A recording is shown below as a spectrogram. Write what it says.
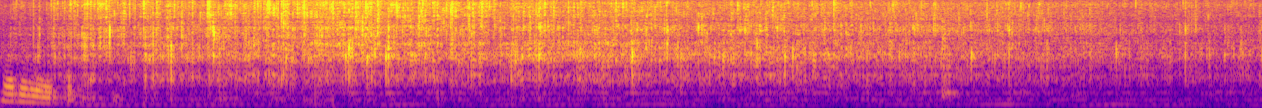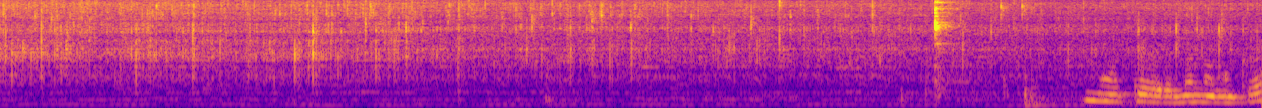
കറിവേപ്പില. മൂത്ത് വരുമ്പോൾ നമുക്ക്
